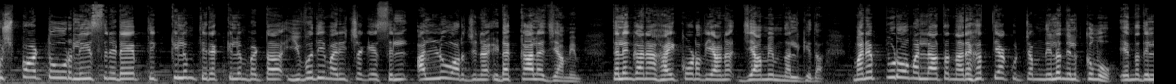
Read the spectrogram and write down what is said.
പുഷ്പ ടൂർ റിലീസിനിടെ തിക്കിലും തിരക്കിലും പെട്ട യുവതി മരിച്ച കേസിൽ അല്ലു അർജുന ഇടക്കാല ജാമ്യം. തെലങ്കാന ഹൈക്കോടതിയാണ് ജാമ്യം നൽകിയത്. മനഃപൂർവമല്ലാത്ത നരഹത്യാ കുറ്റം നിലനിൽക്കുമോ എന്നതിൽ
